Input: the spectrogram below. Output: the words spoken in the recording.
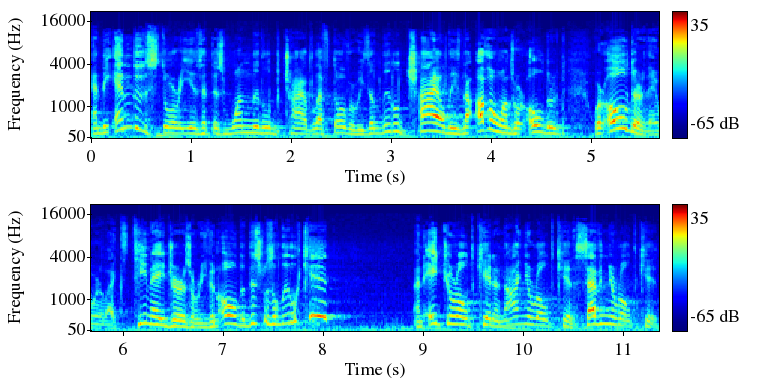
And the end of the story is that there's one little child left over. He's a little child. These the other ones were older. Were older. They were like teenagers or even older. This was a little kid, an eight-year-old kid, a nine-year-old kid, a seven-year-old kid.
